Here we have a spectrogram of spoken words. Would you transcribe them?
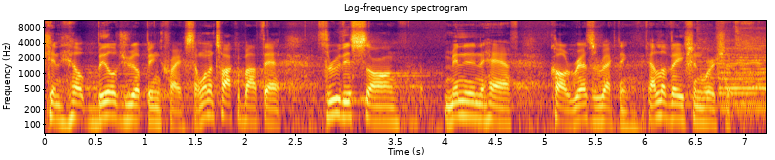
can help build you up in Christ. I want to talk about that through this song, minute and a half, called Resurrecting, Elevation Worship.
